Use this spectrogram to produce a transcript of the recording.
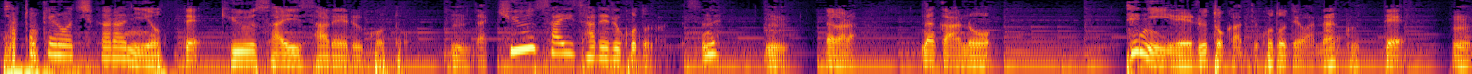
仏の力によって救済されること。うん、だ救済されることなんですね。うん。だから、なんかあの、手に入れるとかってことではなくて、うん。うん。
